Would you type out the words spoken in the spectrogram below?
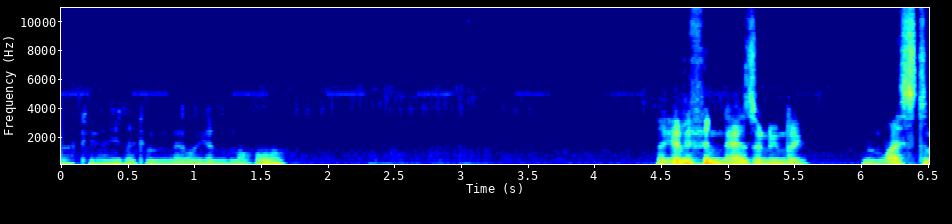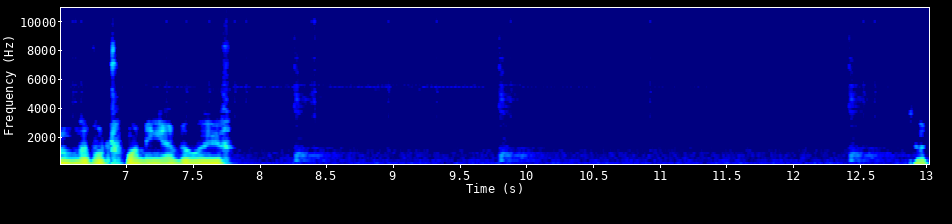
Okay, I need like a million more. Like everything there's only like less than level 20, I believe. Good.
